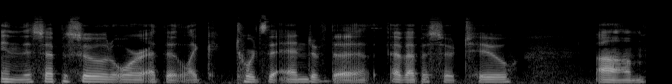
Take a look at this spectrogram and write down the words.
in this episode or at the like towards the end of the of episode 2 um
